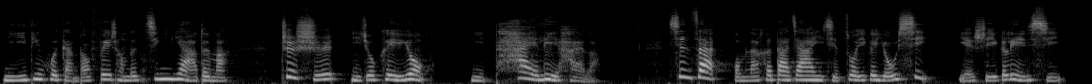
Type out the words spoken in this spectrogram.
你一定会感到非常的惊讶，对吗？这时你就可以用“你太厉害了”。现在我们来和大家一起做一个游戏，也是一个练习。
